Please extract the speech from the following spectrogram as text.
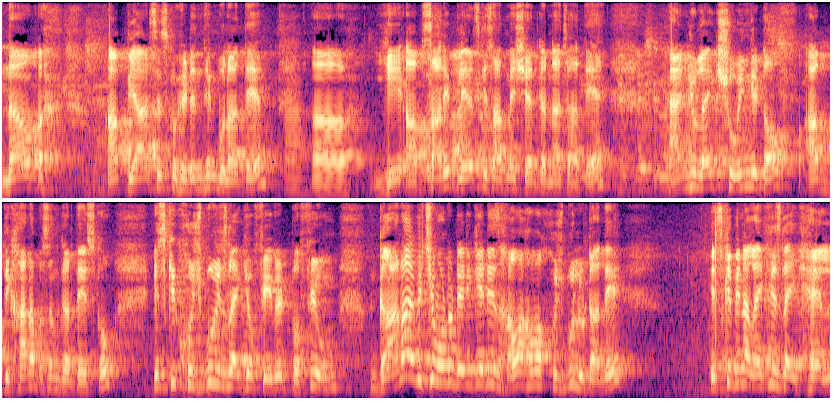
now आप प्यार से इसको हिडन थिंग बुलाते हैं। uh, ये आप सारे प्लेयर्स के साथ में शेयर करना चाहते हैं। And you like showing it off आप दिखाना पसंद करते हैं इसको। इसकी खुशबू is like your favourite perfume गाना which you want to dedicate is हवा हवा खुशबू लुटा दे। इसके बिना life is like hell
